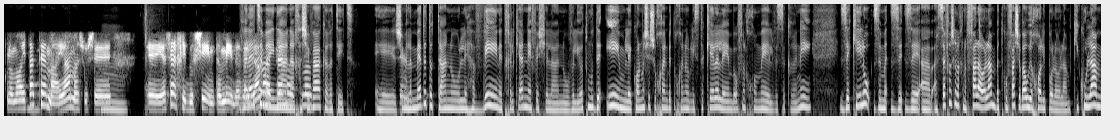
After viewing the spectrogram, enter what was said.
כלומר, הייתה mm. תמה, היה משהו ש... Mm. אה, יש חידושים תמיד, אבל גם... ולעצם העניין, החשיבה ההכרתית. אה, כן. שמלמדת אותנו להבין את חלקי הנפש שלנו ולהיות מודעים לכל מה ששוכן בתוכנו, להסתכל עליהם באופן חומל וסקרני, זה כאילו, זה, זה, זה, הספר שלך נפל לעולם בתקופה שבה הוא יכול ליפול לעולם. כי כולם,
